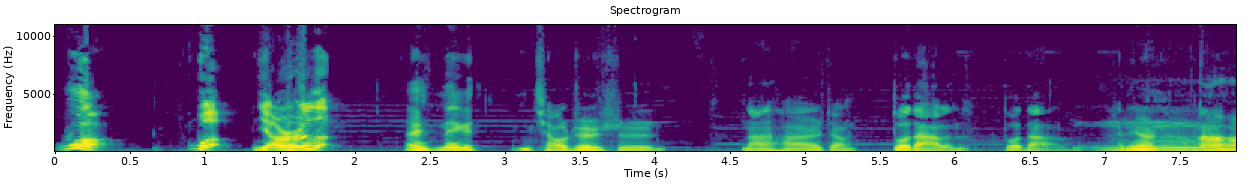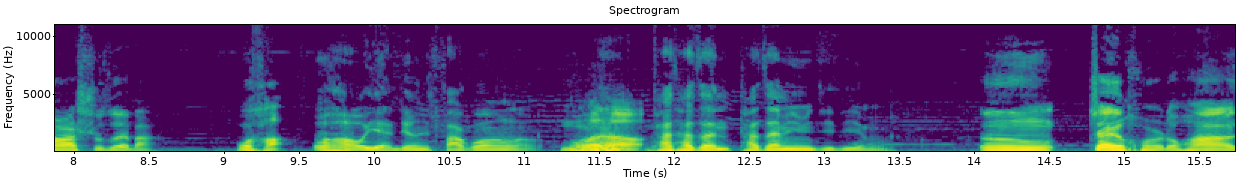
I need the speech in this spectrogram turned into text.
哇，哇你儿子哎，那个你乔治是男孩儿，长多大了？多大了？肯定是男孩嗯男孩儿十岁吧？我靠，哇，我眼睛发光了！我操他他在他在秘密基地吗？嗯，这会儿的话，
